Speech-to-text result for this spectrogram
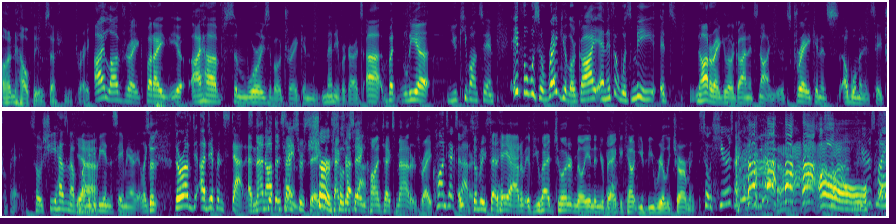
unhealthy obsession with Drake. I love Drake, but I I have some worries about Drake in many regards. Uh, but Leah, you keep on saying if it was a regular guy and if it was me, it's not a regular guy and it's not you. It's Drake and it's a woman in Saint Tropez. So she has enough money to be in the same area. Like So- they're of a different status. And It's that's not what the, the same. texts are saying. Sure, the so texts are saying yeah. context matters, right? Context And matters. Somebody said, "Hey, Adam, if you had 200 million in your bank account, you'd be really charming." So here's my, oh, here's here's my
